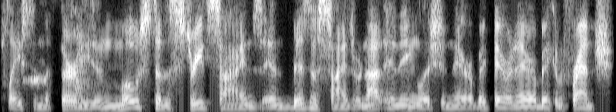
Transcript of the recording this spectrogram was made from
placed in the 30s, and most of the street signs and business signs were not in English and Arabic; they were in Arabic and French.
